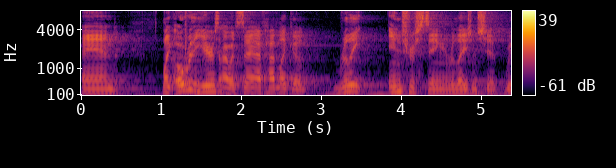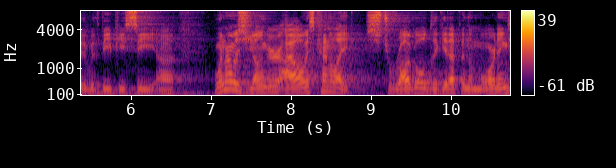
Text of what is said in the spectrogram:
And, like, over the years, I would say I've had, like, a really interesting relationship with, with VPC. Uh, when I was younger, I always kind of like struggled to get up in the morning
